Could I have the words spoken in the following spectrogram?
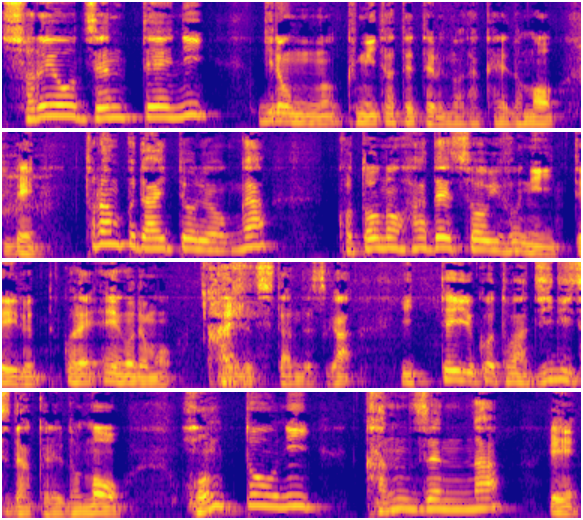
それを前提に議論を組み立ててるのだけれども、うん、えトランプ大統領がことの葉でそういうふうに言っている。これ英語でも解説したんですが、はい、言っていることは事実だけれども本当に完全なえ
